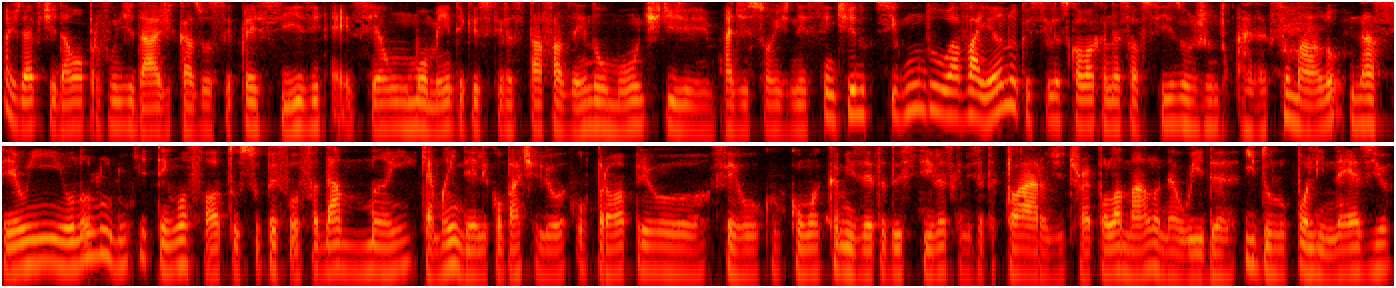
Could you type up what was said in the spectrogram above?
mas deve te dar uma profundidade caso você precise. Esse é um momento em que o Steelers está fazendo um monte de adições nesse sentido. Segundo o Havaiano que o Steelers coloca nessa off-season junto com Isaac Sumalo, nasceu em Honolulu, que tem uma foto super fofa da mãe, que a mãe dele compartilhou, o próprio Ferroco com a camiseta do Steelers, camiseta, claro, de Troy Polamalu, né, o ida, ídolo polinésio,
